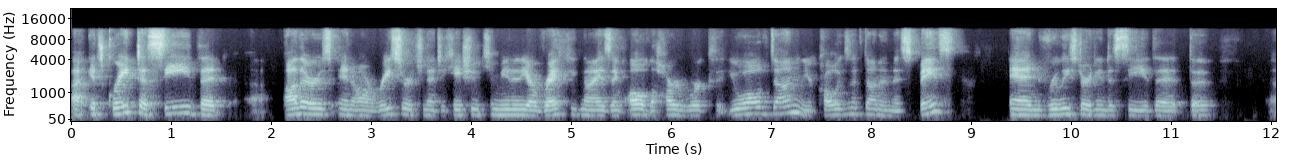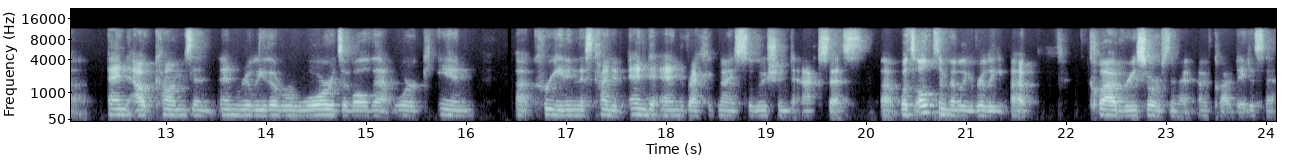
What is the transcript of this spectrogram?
uh, it's great to see that others in our research and education community are recognizing all the hard work that you all have done and your colleagues have done in this space and really starting to see that the uh, end outcomes and, and really the rewards of all that work in uh, creating this kind of end-to-end -end recognized solution to access uh, what's ultimately really a cloud resource and a, a cloud data set.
